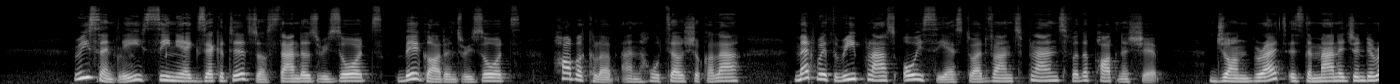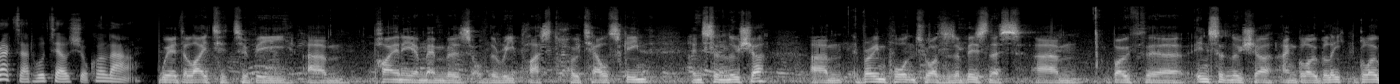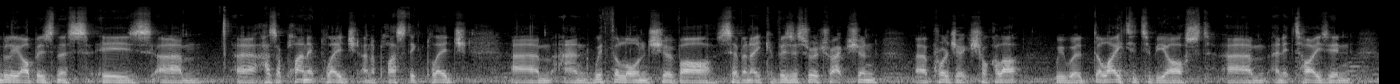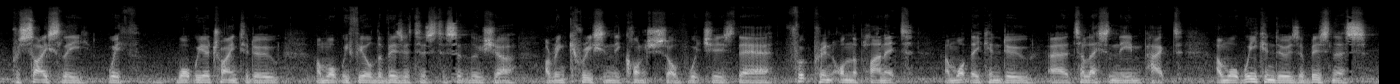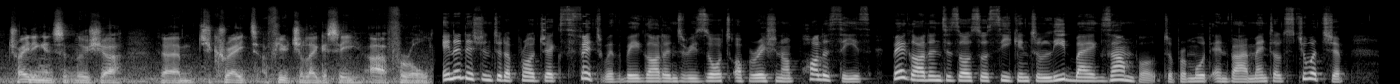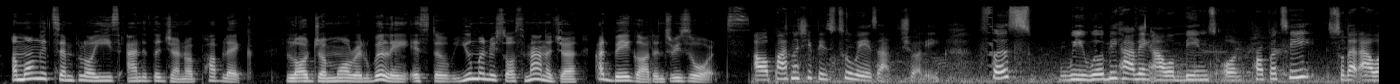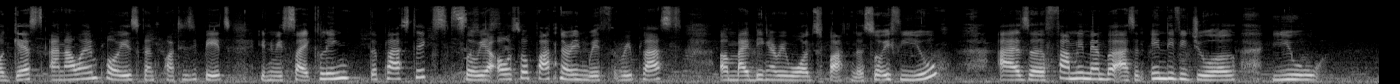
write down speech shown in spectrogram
Recently, senior executives of Sandals Resorts, Bay Gardens Resorts, Harbor Club, and Hotel Chocolat met with RePlas OECS to advance plans for the partnership. John Brett is the managing director at Hotel Chocolat. We're delighted to be um, pioneer members of the RePlas Hotel scheme in St. Lucia. Um, very important to us as a business, um, both uh, in St. Lucia and globally. Globally, our business is um, uh, has a planet pledge and a plastic pledge. Um, and with the launch of our seven acre visitor attraction, uh, Project Chocolat, we were delighted to be asked, um, and it ties in precisely with what we are trying to do and what we feel the visitors to St. Lucia are increasingly conscious of, which is their footprint on the planet and what they can do uh, to lessen the impact and what we can do as a business trading in St. Lucia um, to create a future legacy uh, for all. In addition to the project's fit with Bay Gardens Resort operational policies, Bay Gardens is also seeking to lead by example to promote environmental stewardship among its employees and the general public. Lodra Morrill Willie is the Human Resource Manager at Bay Gardens Resorts. Our partnership is two ways actually. First, we will be having our bins on property so that our guests and our employees can participate in recycling the plastics. So we are also partnering with RePlas um, by being a rewards partner. So if you, as a family member, as an individual, you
